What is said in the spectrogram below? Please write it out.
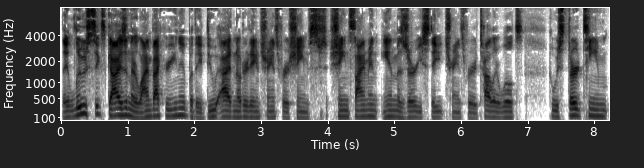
They lose six guys in their linebacker unit, but they do add Notre Dame transfer Shane, Shane Simon and Missouri State transfer Tyler Wiltz, who was third team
